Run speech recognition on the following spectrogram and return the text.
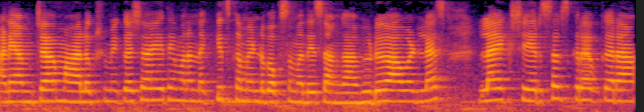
आणि आमच्या महालक्ष्मी कशा आहे ते मला नक्कीच कमेंट बॉक्समध्ये सांगा. व्हिडिओ आवडल्यास लाईक शेअर सबस्क्राईब करा.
